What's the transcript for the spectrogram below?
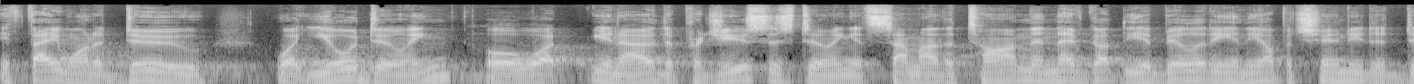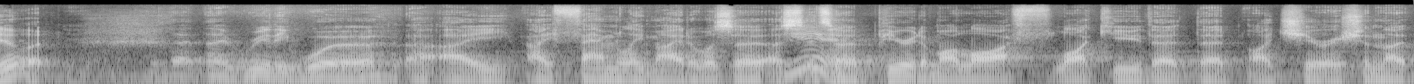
if they want to do what you're doing or what you know the producer's doing at some other time, then they've got the ability and the opportunity to do it. They really were a, a family, mate. It was a, a, yeah. it's a period of my life like you that, that I cherish, and that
